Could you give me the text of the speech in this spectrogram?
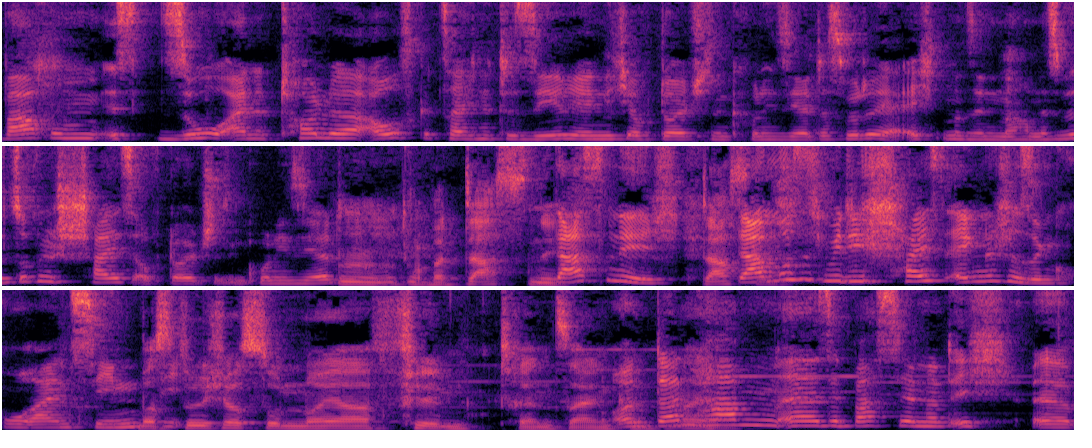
warum ist so eine tolle, ausgezeichnete Serie nicht auf Deutsch synchronisiert? Das würde ja echt mal Sinn machen. Es wird so viel Scheiß auf Deutsch synchronisiert. Mm, aber das nicht. Das nicht. Das da nicht. muss ich mir die scheiß englische Synchro reinziehen. was die, durchaus so ein neuer Filmtrend sein könnte. und dann Naja. haben äh, Sebastian und ich, äh,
